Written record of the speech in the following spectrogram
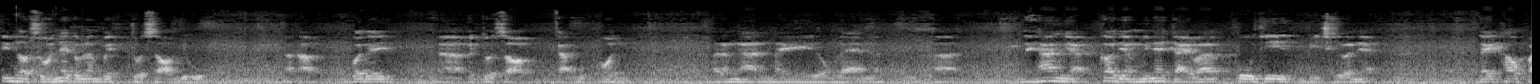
ทีมสอบสวนเนี่ยกำลังไปตรวจสอบอยู่นะครับก็ได้อ่าไปตรวจสอบจากบุคคลพนักงานในโรงแรมและอ่าในห้างเนี่ยก็ยังไม่แน่ใจว่าผู้ที่มีเชื้อเนี่ย ได้เข้าไป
